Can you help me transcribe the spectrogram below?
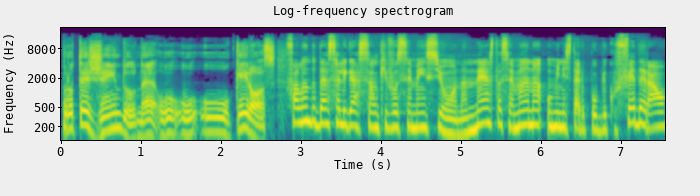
protegendo né, o, o, o, Queiroz. Falando dessa ligação que você menciona, nesta semana o Ministério Público Federal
